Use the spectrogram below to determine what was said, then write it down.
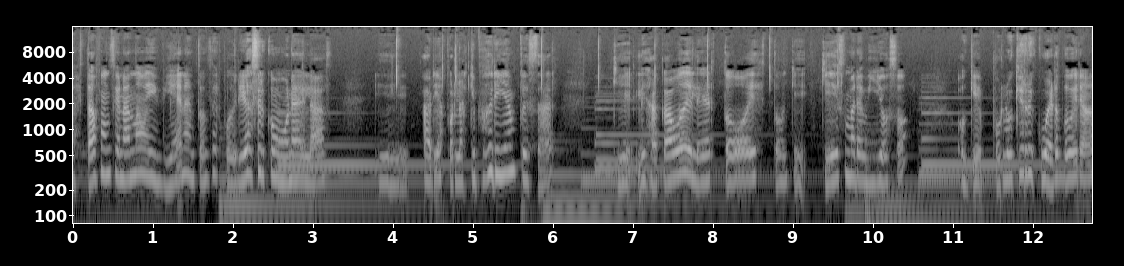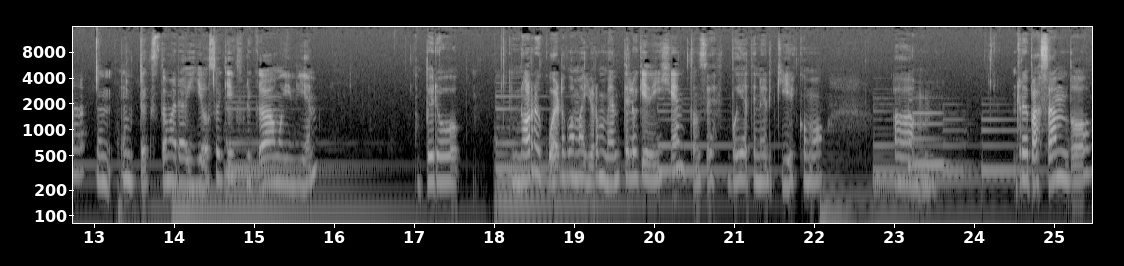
está funcionando muy bien, entonces podría ser como una de las eh, áreas por las que podría empezar. Que les acabo de leer todo esto, que, es maravilloso, o que por lo que recuerdo era un, texto maravilloso que explicaba muy bien, pero no recuerdo mayormente lo que dije, entonces voy a tener que ir como repasando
